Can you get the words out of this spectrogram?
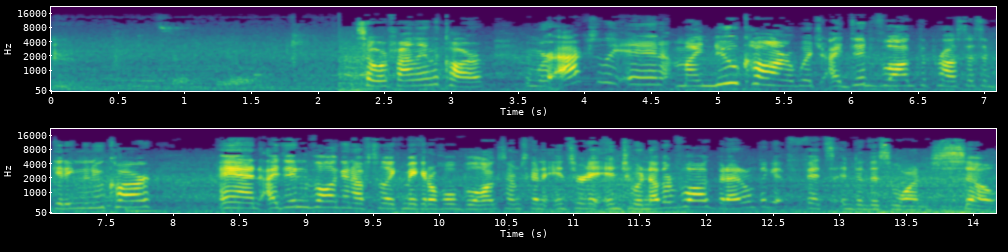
so we're finally in the car, and we're actually in my new car, which I did vlog the process of getting the new car, and I didn't vlog enough to like make it a whole vlog, so I'm just gonna insert it into another vlog, but I don't think it fits into this one, so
